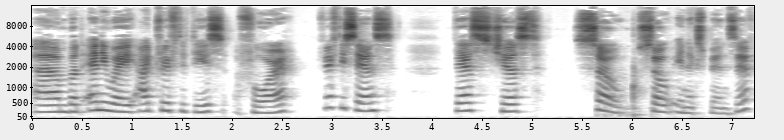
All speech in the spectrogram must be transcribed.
Um, but anyway I thrifted this for 50 cents. That's just so so inexpensive.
